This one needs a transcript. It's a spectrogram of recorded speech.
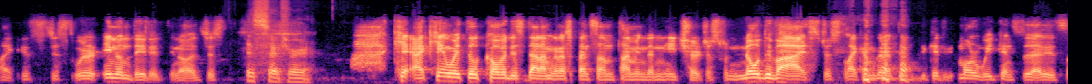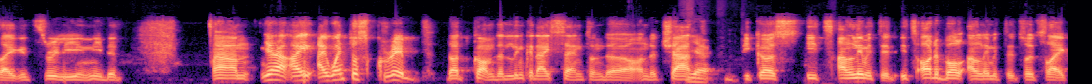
Like it's just we're inundated. You know, it's just it's so true. I can't, I can't wait till COVID is done. I'm gonna spend some time in the nature, just with no device. Just like I'm gonna dedicate more weekends to that. It's like it's really needed. Um, yeah, I, I went to scribd.com, the link that I sent on the on the chat, yeah. because it's unlimited. It's Audible unlimited, so it's like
